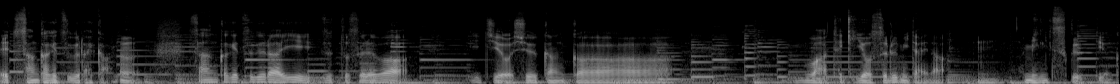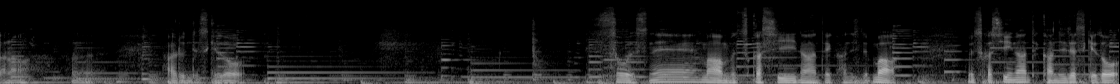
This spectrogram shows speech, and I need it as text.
えっと3ヶ月ぐらいか。うん。3ヶ月ぐらいずっとすれば一応習慣化は適用するみたいな、うん、身につくっていうかな、うん、あるんですけど。そうですね。まあ難しいなって感じでまあ難しいなって感じですけど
